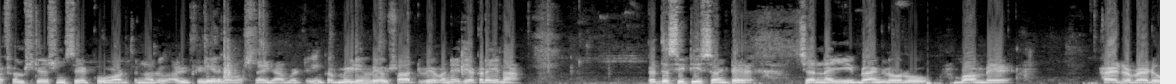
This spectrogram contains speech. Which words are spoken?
ఎఫ్ఎం స్టేషన్స్ ఎక్కువ వాడుతున్నారు. అవి క్లియర్గా వస్తాయి కాబట్టి. ఇంకా మీడియం వేవ్ షార్ట్ వేవ్ అనేది ఎక్కడైనా పెద్ద సిటీస్ అంటే చెన్నై బెంగళూరు బాంబే హైదరాబాదు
